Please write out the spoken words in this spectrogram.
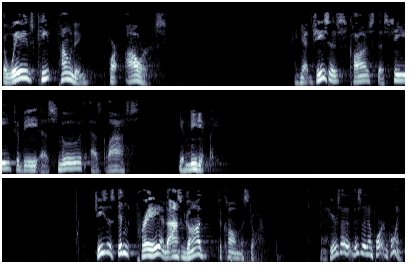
the waves keep pounding for hours. And yet Jesus caused the sea to be as smooth as glass immediately. Jesus didn't pray and ask God to calm the storm. Now here's a, this is an important point.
